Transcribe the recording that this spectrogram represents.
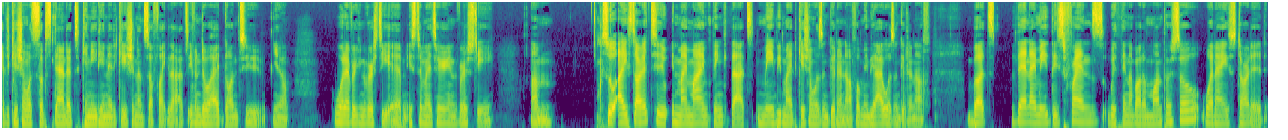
education was substandard to Canadian education and stuff like that, even though I had gone to, you know, whatever university, um, Eastern Mediterranean University. Um, so I started to, in my mind, think that maybe my education wasn't good enough or maybe I wasn't good enough. But then I made these friends within about a month or so when I started.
